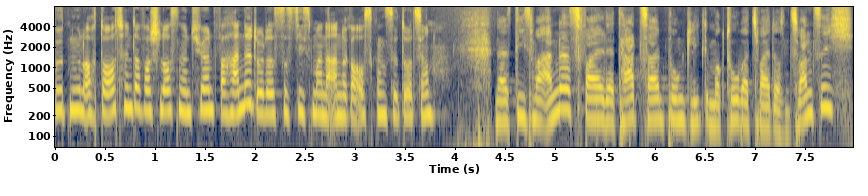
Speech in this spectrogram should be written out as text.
Wird nun auch dort hinter verschlossenen Türen verhandelt oder ist das diesmal eine andere Ausgangssituation? Na, ist diesmal anders, weil der Tatzeitpunkt liegt im Oktober 2020.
